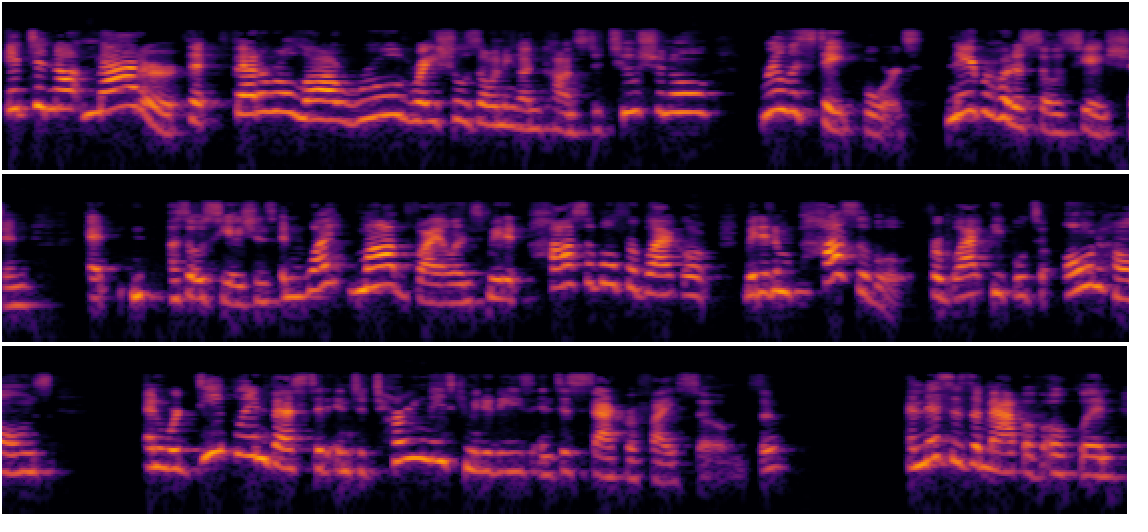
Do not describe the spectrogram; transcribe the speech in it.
It did not matter that federal law ruled racial zoning unconstitutional, real estate boards, neighborhood association, and associations, and white mob violence made it possible for black made it impossible for black people to own homes and we're deeply invested into turning these communities into sacrifice zones. And this is a map of Oakland,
